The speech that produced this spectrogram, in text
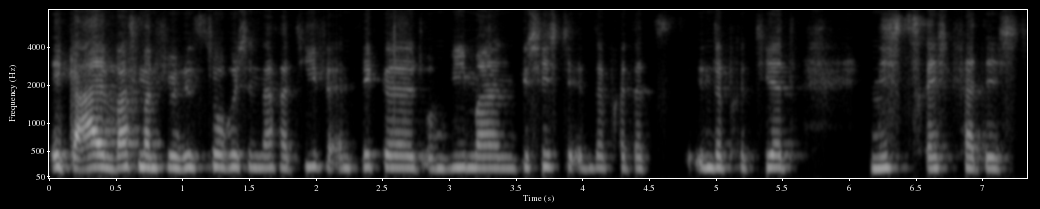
egal was man für historische Narrative entwickelt und wie man Geschichte interpretiert, nichts rechtfertigt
